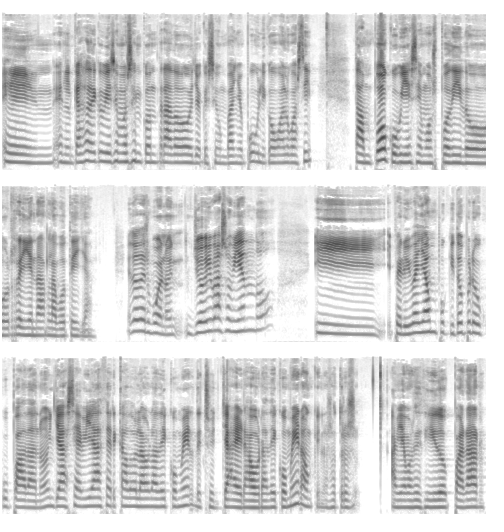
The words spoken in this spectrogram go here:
en, en el caso de que hubiésemos encontrado, yo que sé, un baño público o algo así, tampoco hubiésemos podido rellenar la botella. Entonces, bueno, yo iba subiendo y, pero iba ya un poquito preocupada, ¿no? Ya se había acercado la hora de comer, de hecho ya era hora de comer, aunque nosotros habíamos decidido parar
